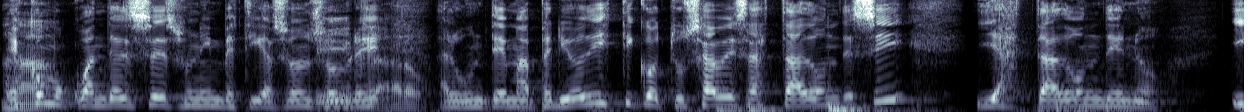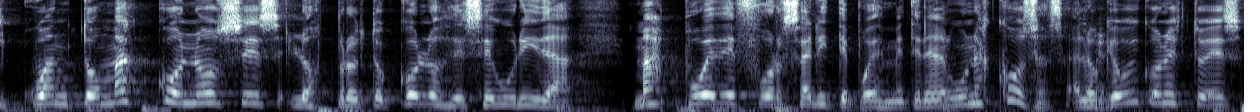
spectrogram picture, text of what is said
Es como cuando haces una investigación Sí, sobre claro. algún tema periodístico, tú sabes hasta dónde sí y hasta dónde no. Y cuanto más conoces los protocolos de seguridad, más puedes forzar y te puedes meter en algunas cosas. A lo que voy con esto es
